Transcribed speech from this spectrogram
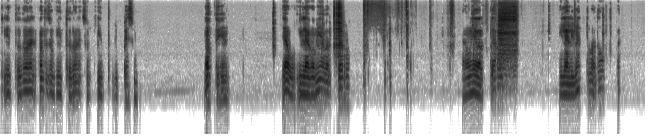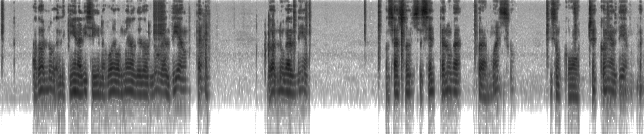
500 dólares. ¿Cuántos son 500 dólares? Son 500 mil pesos. No estoy bien. Ya, y la comida para el perro. La comida para el perro. Y el alimento para todos, compadre. A dos lucas. El Piñera dice que no come por menos de dos lucas al día, compadre. Dos lucas al día. O sea, son 60 lucas por almuerzo. Y son como 3 comidas al día, compadre.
